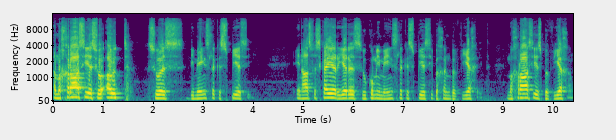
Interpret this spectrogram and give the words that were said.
immigrasie is so oud soos die menslike spesies. En daar's verskeie redes hoekom die menslike spesies begin beweeg het. Immigrasie is beweging.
